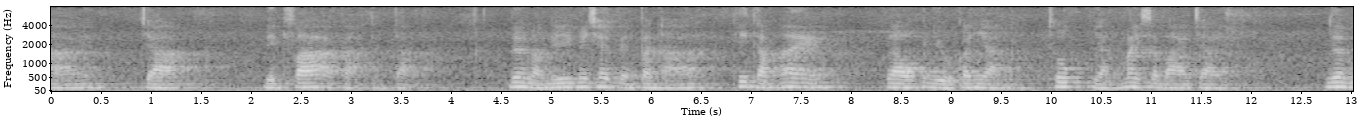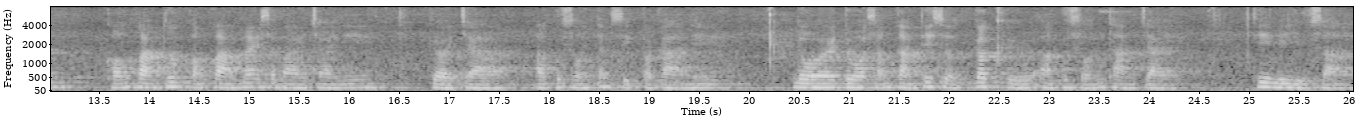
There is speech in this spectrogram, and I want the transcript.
หายจาก ดินฟ้าอากาศต่างๆ เรื่องเหล่านี้ไม่ใช่เป็นปัญหาที่ทำให้เราอยู่กันอย่างทุกข์อย่างไม่สบายใจ เรื่องของความทุกข์ของความไม่สบายใจนี้ เกิดจากอากุศลทั้งสิบประการนี้ โดยตัวสำคัญที่สุดก็คืออกุศลทางใจ ที่มีอยู่สาม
